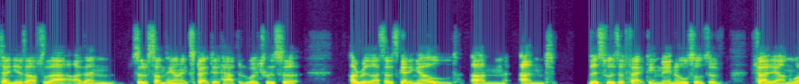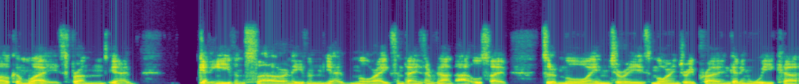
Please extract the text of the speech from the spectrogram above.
ten years after that, I then sort of something unexpected happened, which was that I realised I was getting old, um, and this was affecting me in all sorts of fairly unwelcome ways. From you know, getting even slower and even you know more aches and pains and everything like that. Also, sort of more injuries, more injury prone, getting weaker,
